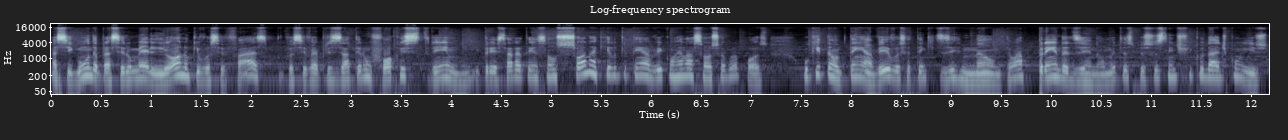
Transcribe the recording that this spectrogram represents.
A segunda, para ser o melhor no que você faz, você vai precisar ter um foco extremo e prestar atenção só naquilo que tem a ver com relação ao seu propósito. O que não tem a ver, você tem que dizer não. Então aprenda a dizer não. Muitas pessoas têm dificuldade com isso.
